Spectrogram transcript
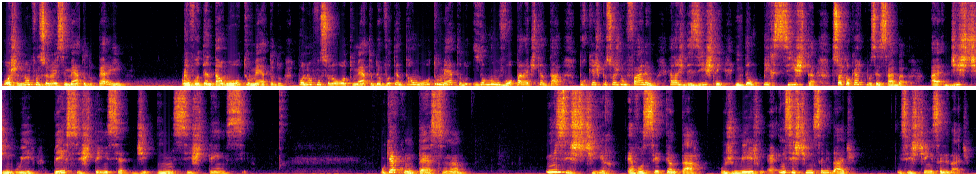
Poxa, não funcionou esse método? Peraí. Eu vou tentar um outro método. Pô, não funcionou o outro método, eu vou tentar um outro método. E eu não vou parar de tentar, porque as pessoas não falham, elas desistem. Então persista. Só que eu quero que você saiba a distinguir persistência de insistência. O que acontece, né? Insistir é você tentar os mesmos. É insistir em sanidade. Insistir em sanidade,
